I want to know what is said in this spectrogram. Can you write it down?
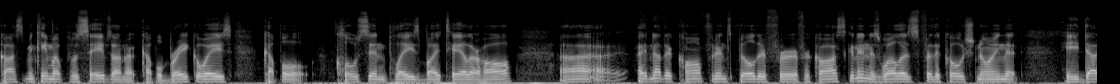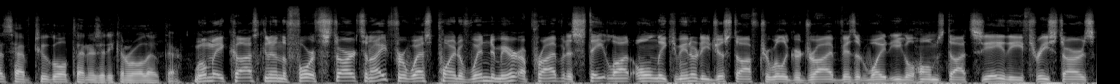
Koskinen came up with saves on a couple breakaways, a couple close in plays by Taylor Hall. uh, another confidence builder for for Koskinen as well as for the coach, knowing that he does have two goaltenders that he can roll out there. We'll make Koskinen the fourth star tonight for West Point of Windermere, a private estate lot only community just off Terwilliger Drive. Visit whiteeaglehomes.ca. The three stars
